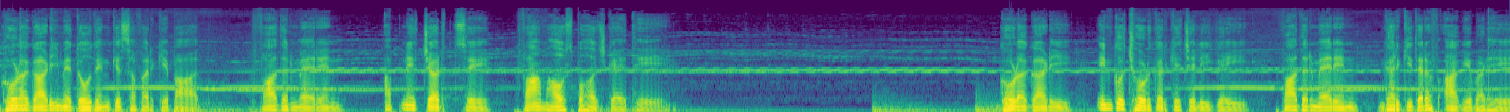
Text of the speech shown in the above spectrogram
घोड़ा गाड़ी में दो दिन के सफ़र के बाद फादर मैरिन अपने चर्च से फार्म हाउस पहुँच गए थे। घोड़ा गाड़ी इनको छोड़ करके चली गई। फादर मैरिन घर की तरफ़ आगे बढ़े।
